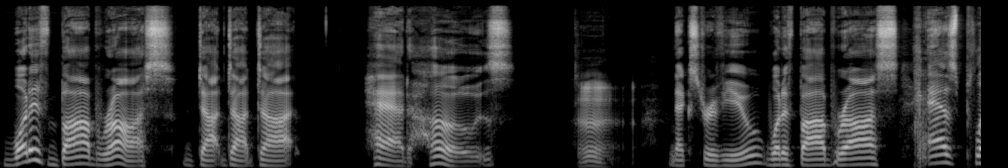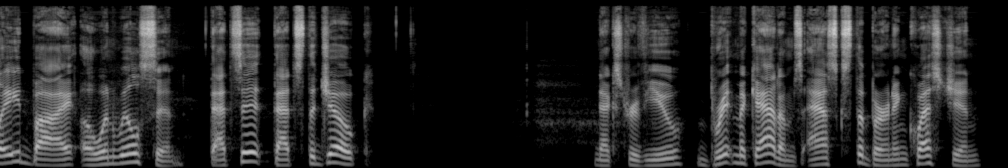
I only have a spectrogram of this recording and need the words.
What if Bob Ross dot dot dot had hose? Hmm. Next review. What if Bob Ross, as played by Owen Wilson? That's it. That's the joke. Next review. Brit McAdams asks the burning question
